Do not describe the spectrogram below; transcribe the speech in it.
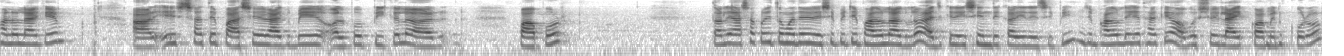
ভালো লাগে। আর এর সাথে পাশে রাখবে অল্প পিকল আর পাঁপড়। তাহলে আশা করি তোমাদের রেসিপিটি ভালো লাগল। আজকের এই সিন্দিকারি রেসিপি যদি ভালো লেগে থাকে, অবশ্যই লাইক কমেন্ট করো।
